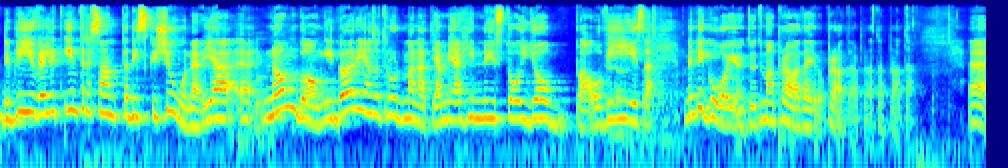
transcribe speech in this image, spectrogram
det blir ju väldigt intressanta diskussioner. Jag, eh, någon gång i början så trodde man att ja, men jag hinner ju stå och jobba och visa, men det går ju inte, utan man pratar ju och pratar och pratar. Och pratar. Eh,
